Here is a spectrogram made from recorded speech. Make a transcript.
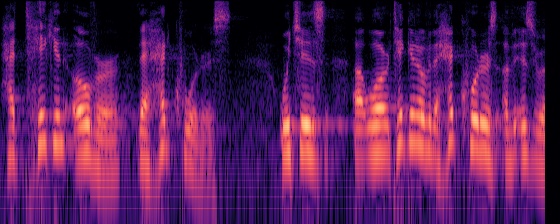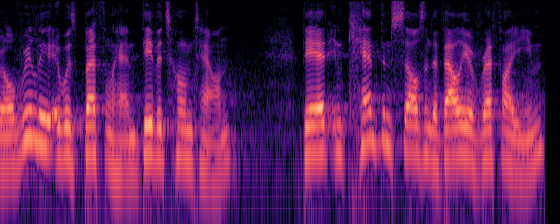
had taken over the headquarters, which is, uh, well, taken over the headquarters of Israel. Really, it was Bethlehem, David's hometown. They had encamped themselves in the valley of Rephaim,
